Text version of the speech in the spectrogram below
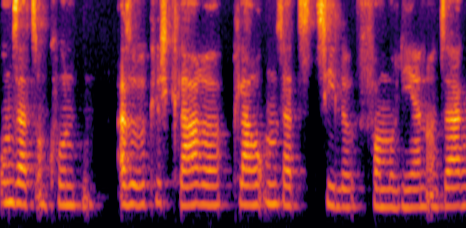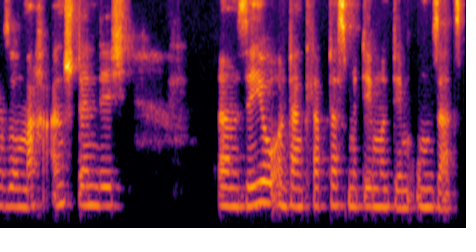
Umsatz und Kunden. Also wirklich klare, klare Umsatzziele formulieren und sagen so, mach anständig ähm, SEO und dann klappt das mit dem und dem Umsatz.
